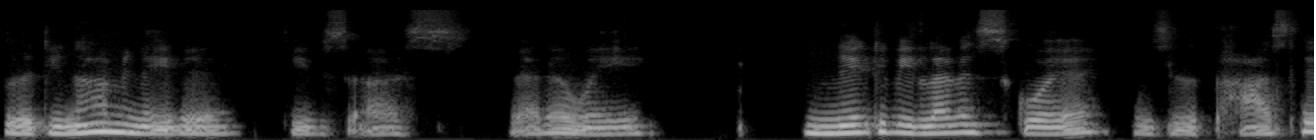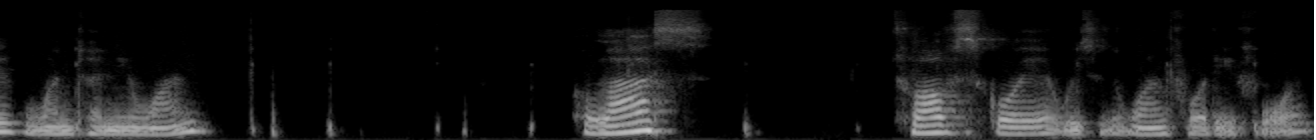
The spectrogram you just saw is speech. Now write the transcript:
So the denominator gives us right away negative 11 squared, which is a positive 121, plus 12 squared, which is 144.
